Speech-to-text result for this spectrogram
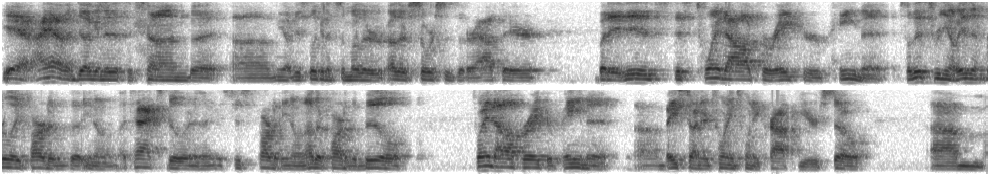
Yeah, I haven't dug into this a ton, but um, you know, just looking at some other other sources that are out there. But it is this twenty dollar per acre payment. So this you know isn't really part of the you know a tax bill or anything. It's just part of you know another part of the bill. Twenty dollar per acre payment um, based on your twenty twenty crop year. So um,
